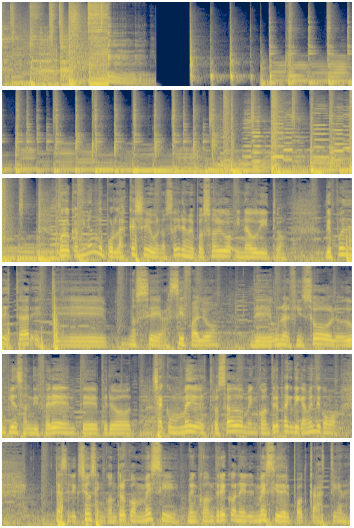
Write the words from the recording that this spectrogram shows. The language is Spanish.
Bueno, caminando por las calles de Buenos Aires me pasó algo inaudito. Después de estar, este, no sé, acéfalo de un alfín solo, de un piensan diferente, pero ya como medio destrozado, me encontré prácticamente como la selección se encontró con Messi, me encontré con el Messi del podcasting.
